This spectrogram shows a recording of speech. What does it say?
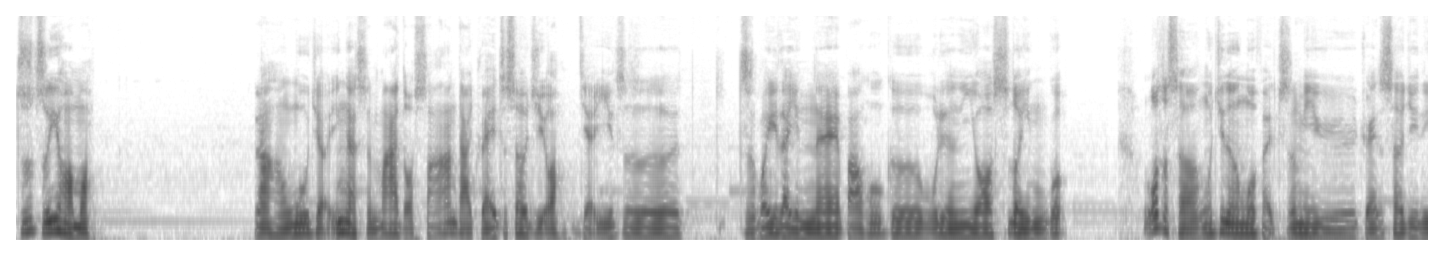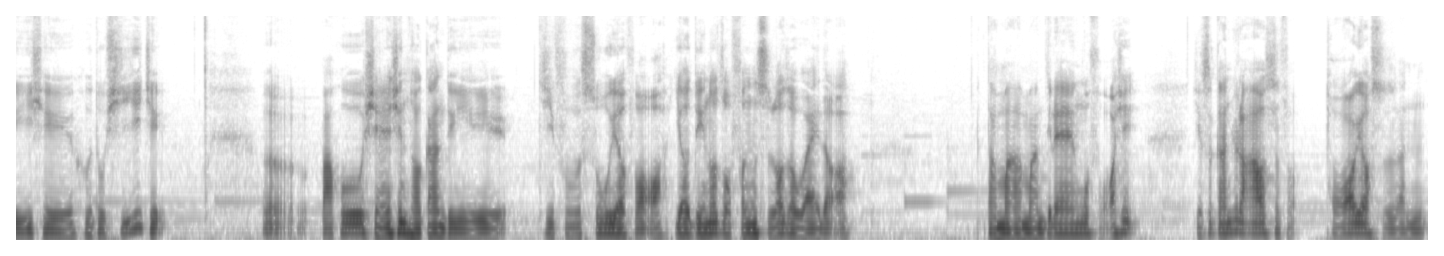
支持一下嘛。然后我就应该是买了三台锤子手机哦，就一直。自个也在用呢，包括给屋里人也试了用过。那个时候，我记得我会执迷于锤子手机的一些很多细节，呃，包括相信他讲的几乎所有话啊，有点那个粉丝那个味道啊。但慢慢的呢，我发现，其实讲句老实话，他也是人，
